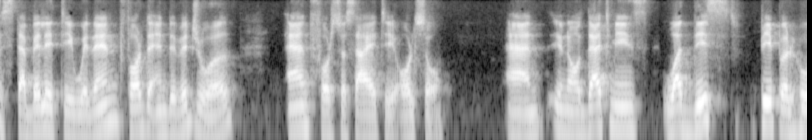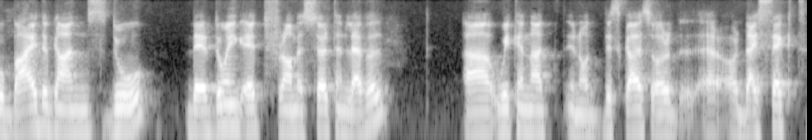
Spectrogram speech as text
stability within for the individual and for society also. And you know that means what these people who buy the guns do, they're doing it from a certain level. Uh, we cannot you know discuss or or dissect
